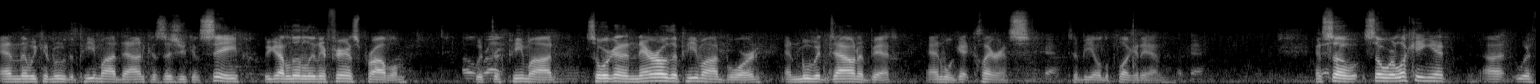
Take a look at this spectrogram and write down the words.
and then we can move the PMOD down because as you can see, we got a little interference problem Oh, with right. the PMOD. So we're going to narrow the PMOD board and move it down a bit, and we'll get clearance Okay. to be able to plug it in. Okay. And so, so we're looking at uh, with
